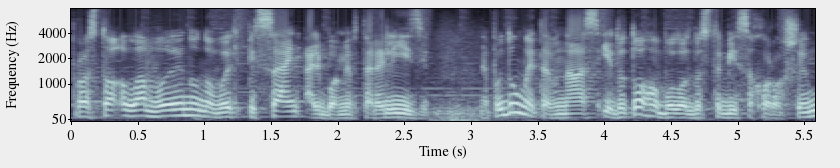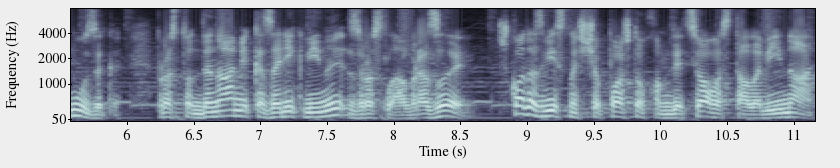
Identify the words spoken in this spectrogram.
просто лавину нових пісень, альбомів та релізів. Не подумайте, в нас і до того було до стобіса хорошої музики. Просто динаміка за рік війни зросла в рази. Шкода, звісно, що поштовхом для цього стала війна,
